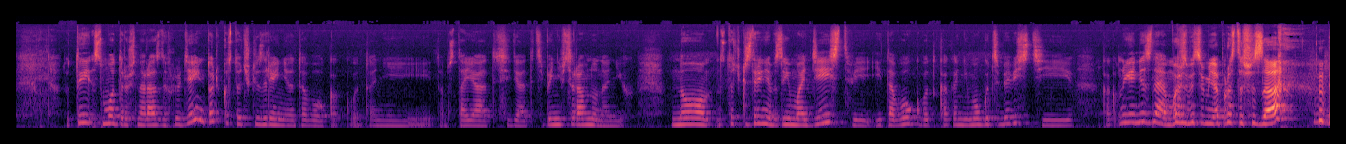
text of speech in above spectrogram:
то ты смотришь на разных людей не только с точки зрения того, как вот они там стоят, сидят, тебе не все равно на них, но с точки зрения взаимодействий и того, вот как они могут себя вести, как, ну я не знаю, может быть у меня просто шиза,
